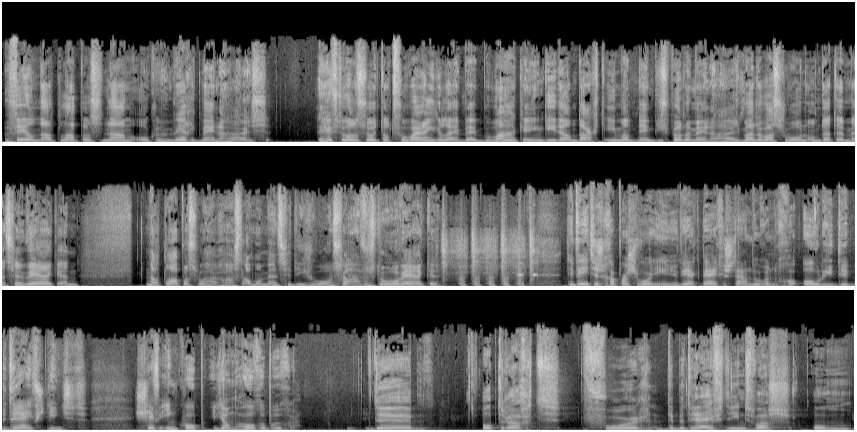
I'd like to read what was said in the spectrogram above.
veel natlappers namen ook hun werk mee naar huis heeft er wel een soort tot verwarring geleid bij bewaking... die dan dacht, iemand neemt die spullen mee naar huis. Maar dat was gewoon omdat het met zijn werk... en natlappers waren haast allemaal mensen die gewoon s'avonds doorwerkten. De wetenschappers worden in hun werk bijgestaan door een geoliede bedrijfsdienst. Chef inkoop Jan Hogebrugge. De opdracht voor de bedrijfsdienst was om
